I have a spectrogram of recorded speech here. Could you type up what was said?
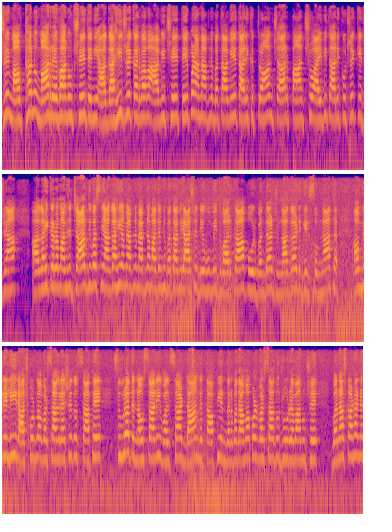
જે માવઠાનો માર રહેવાનું છે, તેની આગાહી જે કરવામાં આવી છે, તે પણ અમે આપને બતાવીએ. તારીખ ત્રણ, ચાર, પાંચ, છ, આવી તારીખો છે કે જ્યાં આગાહી કરવામાં આવી છે. ચાર દિવસની આગાહી અમે આપને મેપના માધ્યમથી બતાવી રહ્યા છે. દેવભૂમિ, દ્વારકા, પોરબંદર, જુનાગઢ, ગીર સોમનાથ, અમરેલી, રાજકોટમાં વરસાદ રહેશે. તો સાથે સુરત, નવસારી, વલસાડ, ડાંગ, તાપી અને નર્મદામાં પણ વરસાદનું જોર રહેવાનું છે. બનાસકાંઠા અને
